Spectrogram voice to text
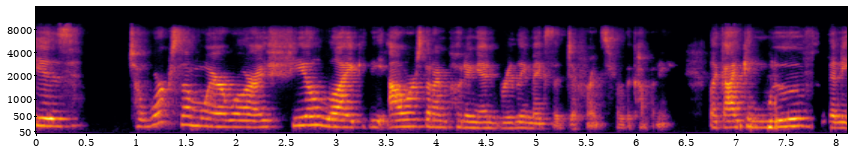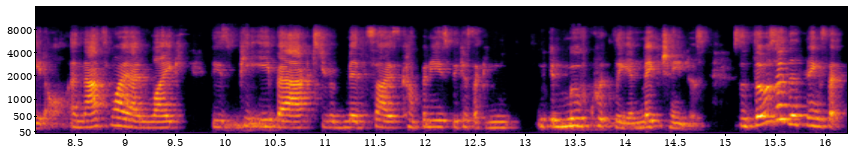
is to work somewhere where I feel like the hours that I'm putting in really makes a difference for the company. Like I can mm-hmm. move the needle. And that's why I like these PE backed sort of mid sized companies because I can you can move quickly and make changes. So those are the things that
